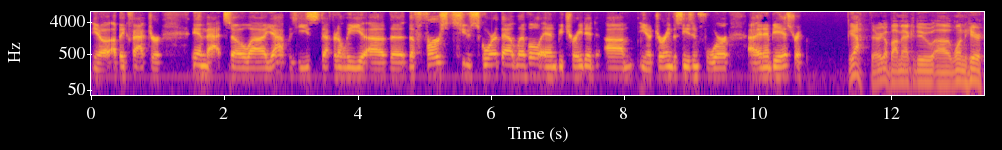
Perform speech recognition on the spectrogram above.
you know a big factor in that. So uh, yeah, he's definitely the the first to score at that level and be traded um, you know during the season for an NBA history. Yeah, there we go. Bob McAdoo, uh, one here.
